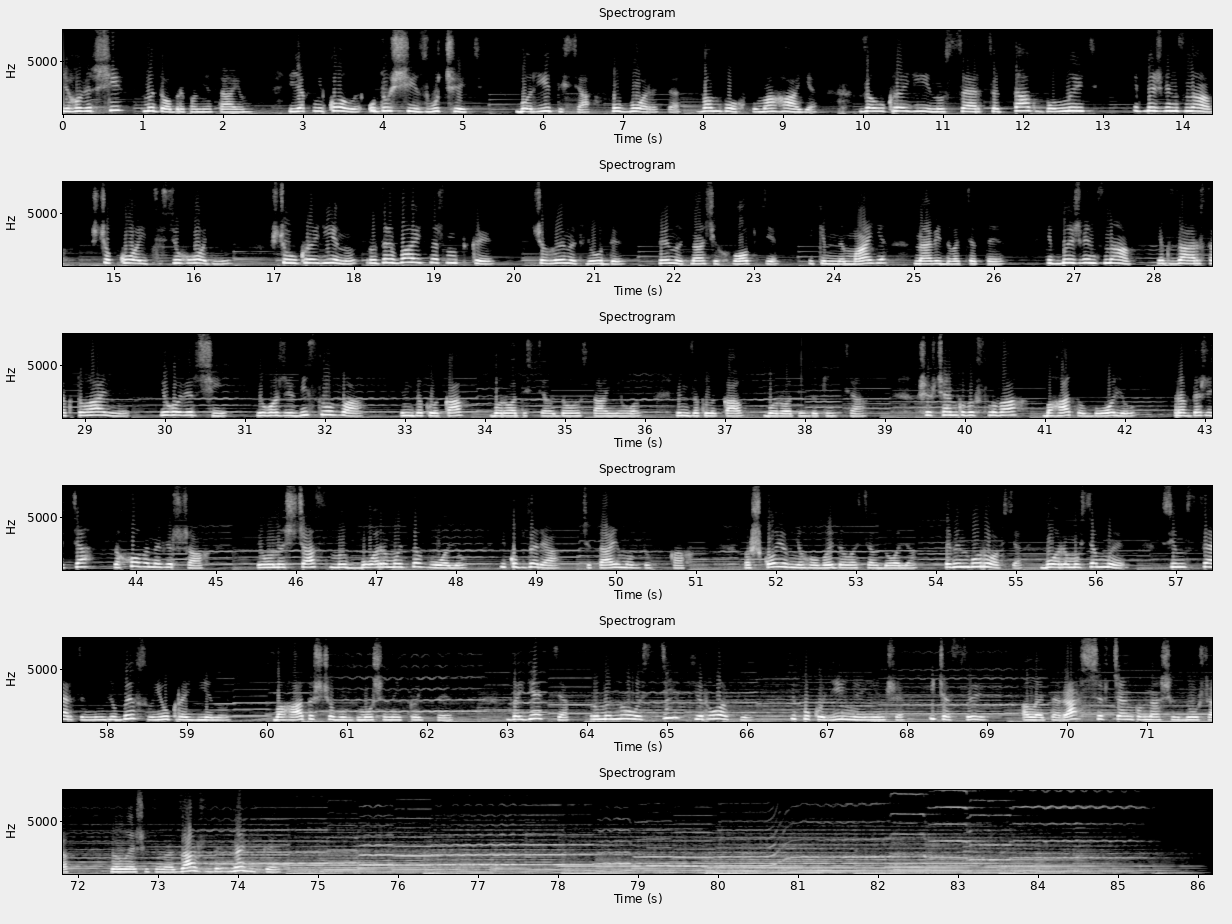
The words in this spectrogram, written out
Його вірші ми добре пам'ятаємо, і як ніколи у душі звучить борітеся, поборете, вам Бог помагає. За Україну серце так болить, якби ж він знав, що коїться сьогодні, що Україну розривають на шматки, що гинуть люди, гинуть наші хлопці, яким немає навіть двадцяти. Якби ж він знав, як зараз актуальні його вірші, його живі слова, він закликав боротися до останнього, він закликав боротись до кінця. В Шевченкових словах багато болю, правда життя захована в віршах, і у наш час ми боремось за волю, і кобзаря читаємо в думках. Важкою в нього видалася доля, та він боровся, боремося ми. Всім серцем він любив свою країну, багато що був змушений пройти. Здається, проминуло стільки років, і покоління інше, і часи, але Тарас Шевченко в наших душах залишиться назавжди навіки.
